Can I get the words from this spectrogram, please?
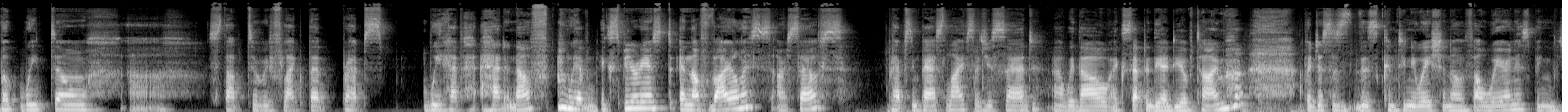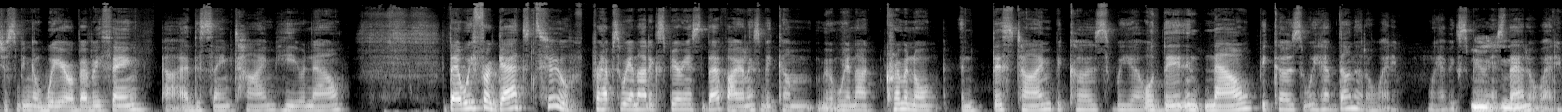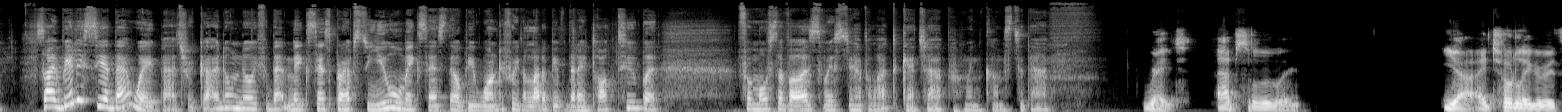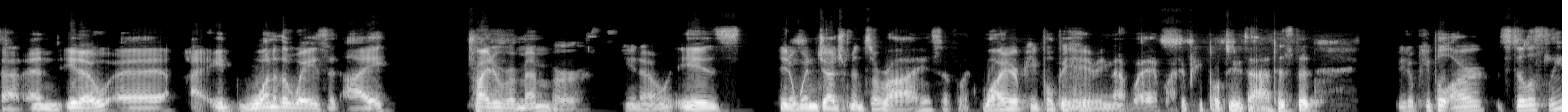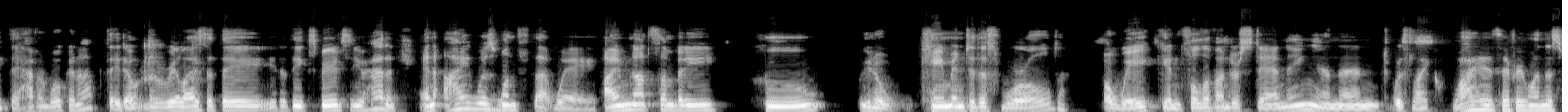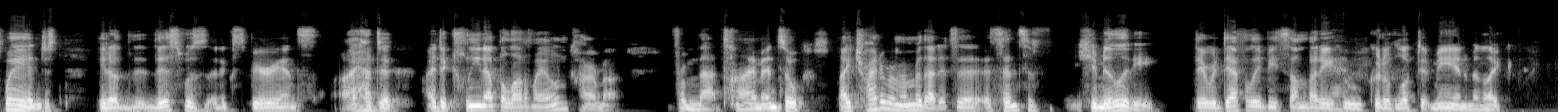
but we don't uh, stop to reflect that perhaps we have had enough. we have experienced enough violence ourselves, perhaps in past lives, as you said, uh, without accepting the idea of time. but just as this continuation of awareness, being just being aware of everything uh, at the same time, here now. That we forget too. Perhaps we are not experiencing that violence. Become we're not criminal in this time because we are, or they, now because we have done it already. We have experienced mm-hmm. that already. So I really see it that way, Patrick. I don't know if that makes sense. Perhaps to you will make sense. That'll be wonderful. A lot of people that I talk to, but for most of us, we still have a lot to catch up when it comes to that. Right. Absolutely. Yeah, I totally agree with that. And you know, uh, I, it, one of the ways that I try to remember, you know, is you know when judgments arise of like why are people behaving that way? Why do people do that? Is that you know people are still asleep. They haven't woken up. They don't realize that they you know the experience that you had. And, and i was once that way. I'm not somebody who you know came into this world awake and full of understanding and then was like why is everyone this way? And just you know th- this was an experience. I had to i had to clean up a lot of my own karma from that time. And so i try to remember that. It's a, a sense of humility. There would definitely be somebody yeah. who could have looked at me and been like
